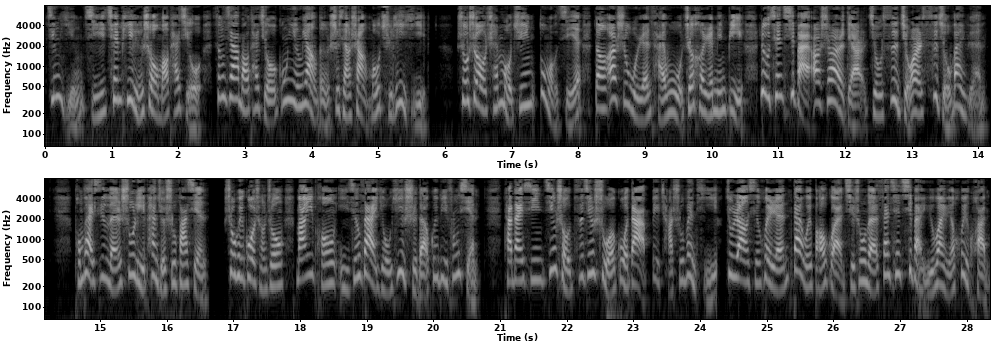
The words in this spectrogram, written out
经营及签批零售茅台酒、增加茅台酒供应量等事项上谋取利益，收受陈某军、杜某杰等二十五人财物折合人民币六千七百二十二点九四九二四九万元。澎湃新闻梳理判决书发现。受贿过程中，马玉鹏已经在有意识地规避风险。他担心经手资金数额过大被查出问题，就让行贿人代为保管其中的三千七百余万元汇款。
